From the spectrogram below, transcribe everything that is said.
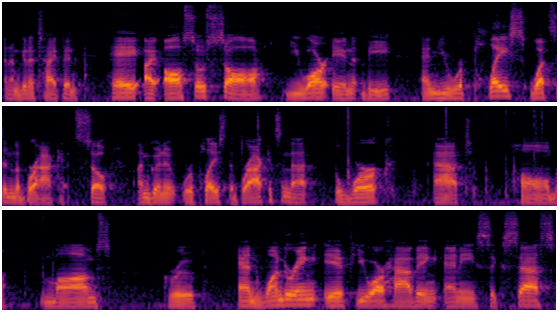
and I'm going to type in, hey, I also saw you are in the, and you replace what's in the brackets. So I'm going to replace the brackets in that, the work at home moms group, and wondering if you are having any success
